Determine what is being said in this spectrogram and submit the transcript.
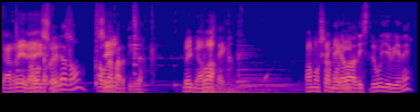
carrera, Modo eso carrera, es. ¿no? A una partida. Venga, va. Venga, Vamos a morir. venga, va, distribuye bien, ¿eh?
